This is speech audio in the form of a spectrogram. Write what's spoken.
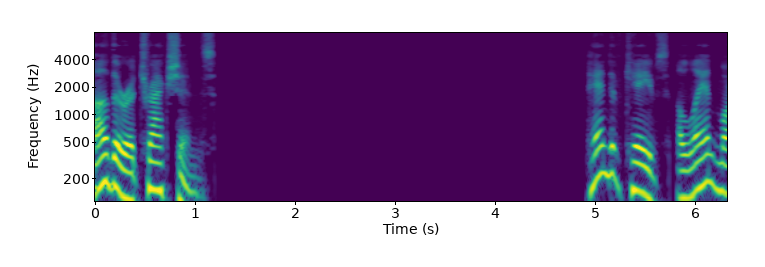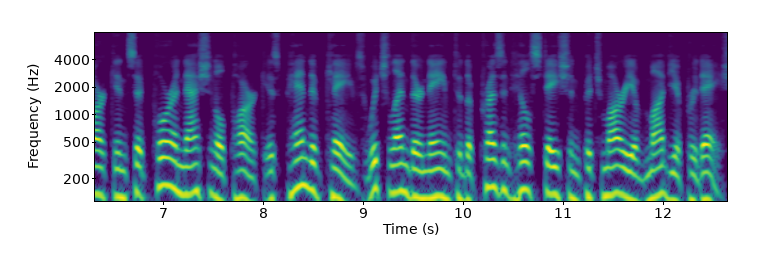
Other attractions Pandav Caves, a landmark in Satpura National Park is Pandav Caves which lend their name to the present hill station Pachmari of Madhya Pradesh.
